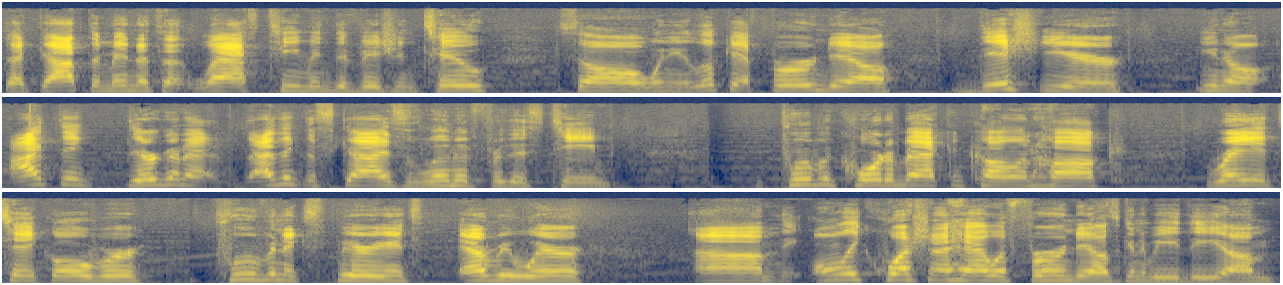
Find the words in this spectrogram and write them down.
That got them in as that last team in Division Two. So when you look at Ferndale, this year, you know, I think they're to, I think the sky's the limit for this team. Proven quarterback in Colin Hawk, ready to take over, proven experience everywhere. Um, the only question I have with Ferndale is going to be the um,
